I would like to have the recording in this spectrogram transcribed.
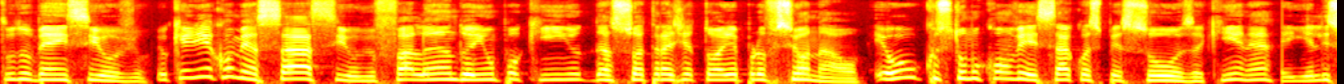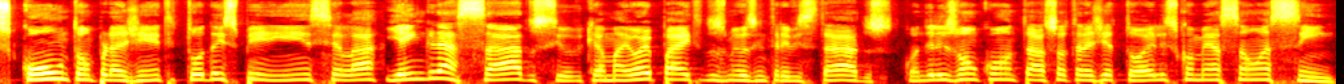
Tudo bem, Silvio. Eu queria começar, Silvio, falando aí um pouquinho da sua trajetória profissional. Eu costumo conversar com as pessoas aqui, né? E eles contam pra gente toda a experiência lá. E é engraçado, Silvio, que a maior parte dos meus entrevistados, quando eles vão contar a sua trajetória, eles começam assim.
